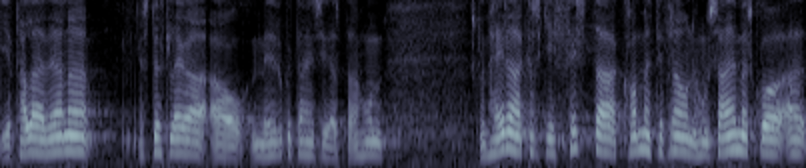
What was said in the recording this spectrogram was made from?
Ég talaði við hana stuttlega á miðvíkudagin síðasta. Hún, skulum heyra kannski fyrsta kommenti frá henni. Hún sagði mig sko að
